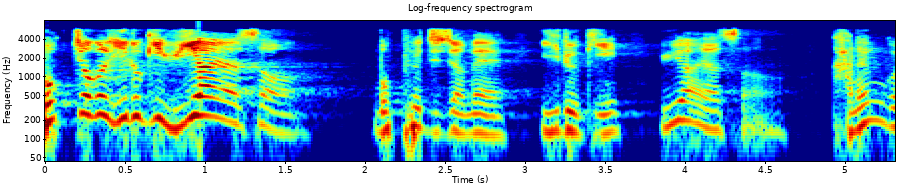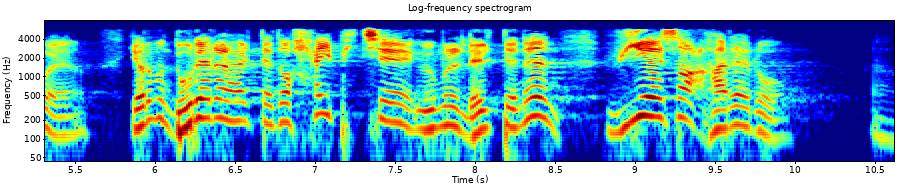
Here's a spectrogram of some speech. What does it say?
목적을 이루기 위하여서 목표 지점에 이르기 위하여서 가는 거예요. 여러분 노래를 할 때도 high pitch의 음을 낼 때는 위에서 아래로 아,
